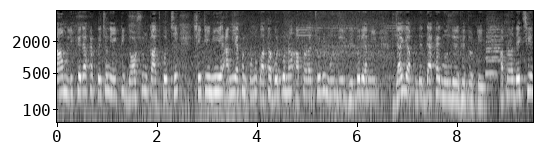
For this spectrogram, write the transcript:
নাম লিখে রাখার পেছনে একটি দর্শন কাজ করছে। সেটি নিয়ে আমি এখন কোনো কথা বলব না। আপনারা চলুন মন্দিরের ভেতরে, আমি যাই আপনাদের দেখাই মন্দিরের ভেতরটি। আপনারা দেখছেন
